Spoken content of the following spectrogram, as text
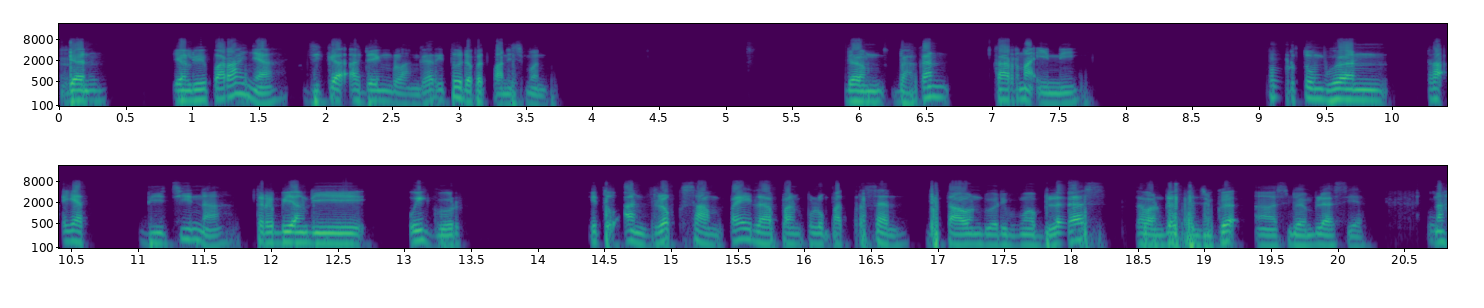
dan yang lebih parahnya jika ada yang melanggar itu dapat punishment dan bahkan karena ini pertumbuhan rakyat di Cina terlebih yang di Uighur itu anjlok sampai 84% di tahun 2015, 18 dan juga eh, 19 ya. Nah,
